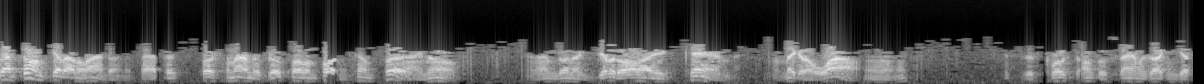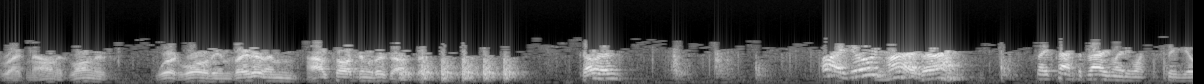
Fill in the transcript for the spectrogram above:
But don't get out of line on it, Pat. This first commando group's all important. Comes first. I know. And I'm going to give it all I can. I'll make it a wow. Uh-huh. This is as close to Uncle Sam as I can get right now, and as long as we're at war with the invader, and I'll talk to him with this outfit. Come in. Hi, dude. Hi, there. Say, Pat, the Dragon Lady wants to see you.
